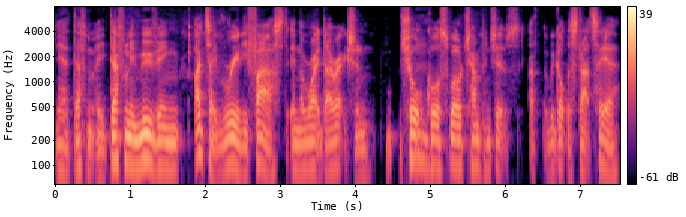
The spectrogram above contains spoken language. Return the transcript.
Yeah, definitely, definitely moving. I'd say really fast in the right direction short mm. course world championships. We got the stats here.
